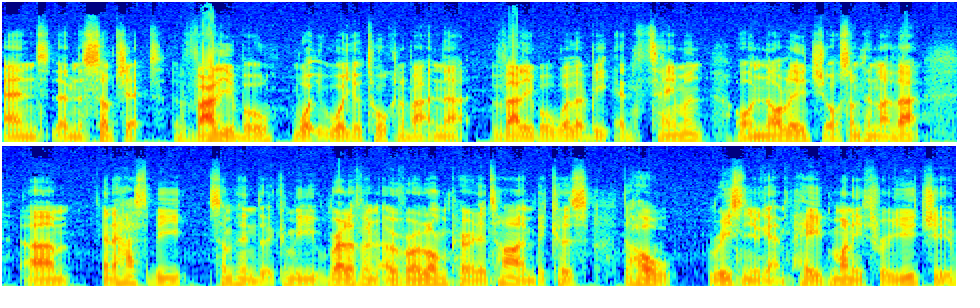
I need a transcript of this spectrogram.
and then the subject valuable. What what you're talking about in that valuable, whether it be entertainment or knowledge or something like that. Um, and it has to be something that can be relevant over a long period of time because the whole reason you're getting paid money through YouTube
